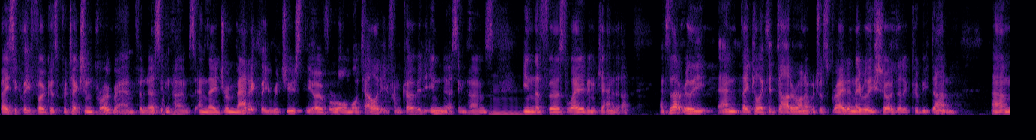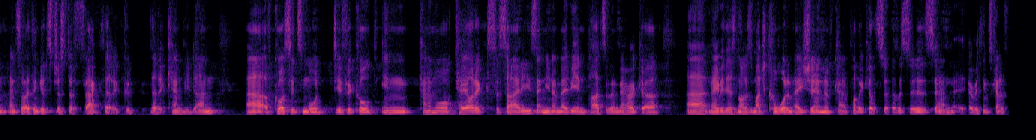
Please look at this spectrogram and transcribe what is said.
basically focused protection program for nursing homes, and they dramatically reduced the overall mortality from COVID in nursing homes mm. in the first wave in Canada. And so that really, and they collected data on it, which was great, and they really showed that it could be done. Um, and so I think it's just a fact that it could that it can be done. Uh, of course, it's more difficult in kind of more chaotic societies, and you know maybe in parts of America, uh, maybe there's not as much coordination of kind of public health services, and everything's kind of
